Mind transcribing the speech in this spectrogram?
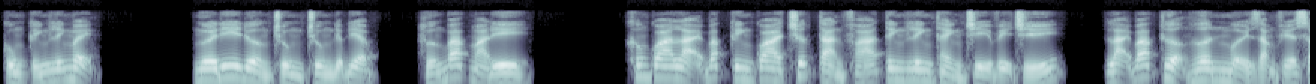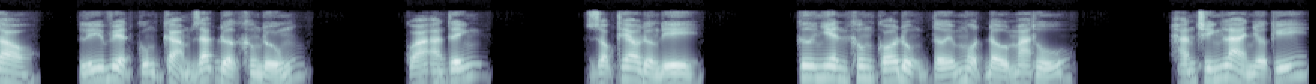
cung kính lĩnh mệnh. Người đi đường trùng trùng điệp điệp, hướng bắc mà đi. Không qua lại Bắc Kinh qua trước tàn phá tinh linh thành trì vị trí, lại bắc thượng hơn 10 dặm phía sau, Lý Việt cũng cảm giác được không đúng. Quá an tĩnh. Dọc theo đường đi, cư nhiên không có đụng tới một đầu ma thú. Hắn chính là nhớ kỹ,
